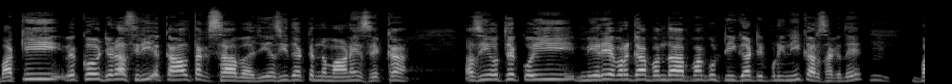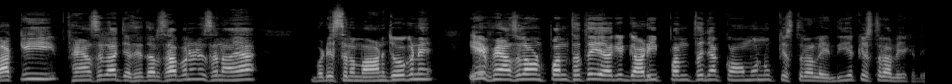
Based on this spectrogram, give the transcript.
ਬਾਕੀ ਵੇਖੋ ਜਿਹੜਾ ਸ੍ਰੀ ਅਕਾਲ ਤਖਤ ਸਾਹਿਬ ਹੈ ਜੀ ਅਸੀਂ ਤਾਂ ਇੱਕ ਨਿਮਾਣੇ ਸਿੱਖ ਆ। ਅਸੀਂ ਉੱਥੇ ਕੋਈ ਮੇਰੇ ਵਰਗਾ ਬੰਦਾ ਆਪਾਂ ਕੋਈ ਟੀਕਾ ਟਿੱਪਣੀ ਨਹੀਂ ਕਰ ਸਕਦੇ। ਬਾਕੀ ਫੈਸਲਾ ਜਥੇਦਾਰ ਸਾਹਿਬਾਨਾਂ ਨੇ ਸੁਣਾਇਆ ਬੜੇ ਸਨਮਾਨਯੋਗ ਨੇ। ਇਹ ਫੈਸਲਾ ਹੁਣ ਪੰਥ ਤੇ ਆ ਕਿ ਗਾੜੀ ਪੰਥ ਜਾਂ ਕੌਮ ਉਹਨੂੰ ਕਿਸ ਤਰ੍ਹਾਂ ਲੈਂਦੀ ਹੈ, ਕਿਸ ਤਰ੍ਹਾਂ ਵੇਖਦੇ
